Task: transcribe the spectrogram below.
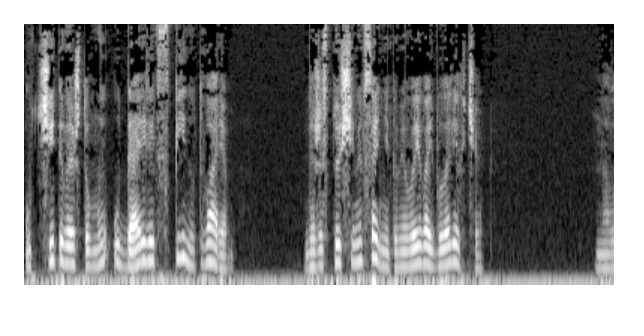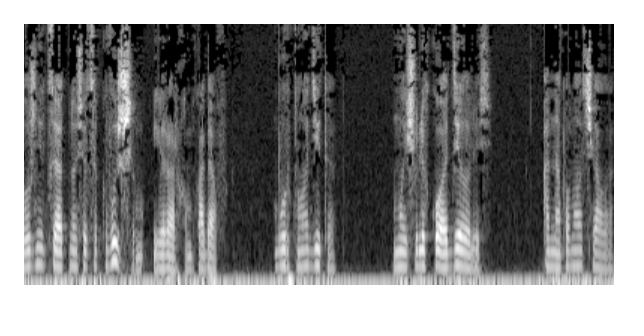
учитывая, что мы ударили в спину тварям. — даже с тощими всадниками воевать было легче. Наложницы относятся к высшим иерархам кадав, — буркнула Дита. — Мы еще легко отделались. Она помолчала.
